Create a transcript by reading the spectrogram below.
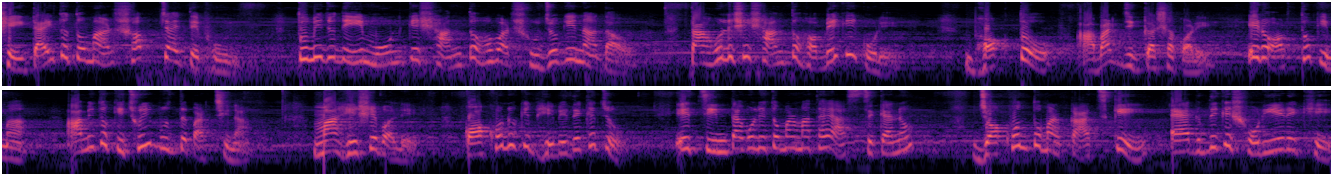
সেইটাই তো তোমার সবচাইতে ভুল। তুমি যদি মনকে শান্ত হওয়ার সুযোগই না দাও, তাহলে সে শান্ত হবে কি করে? ভক্ত আবার জিজ্ঞাসা করে, এর অর্থ কি মা? আমি তো কিছুই বুঝতে পারছি না। মা হেসে বলে, কখনো কি ভেবে দেখেছ এই চিন্তাগুলি তোমার মাথায় আসছে কেন? যখন তোমার কাজকে একদিকে সরিয়ে রেখে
